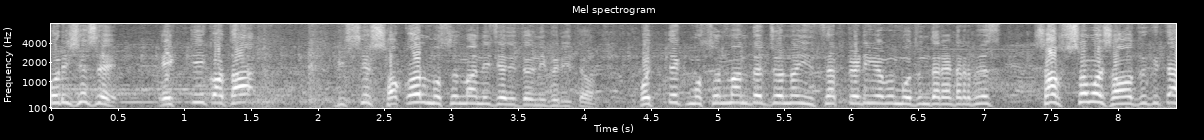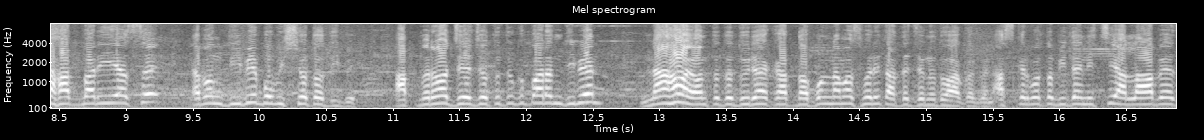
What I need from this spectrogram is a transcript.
পরিশেষে একটি কথা, বিশ্বের সকল মুসলমান নির্যাতিত নিপীড়িত প্রত্যেক মুসলমানদের জন্য ইনসাফ ট্রেডিং এবং মজুমদার এন্টারপ্রাইজ সবসময় সহযোগিতায় হাত বাড়িয়ে আছে এবং দিবে, ভবিষ্যতেও দিবে। আপনারা যে যতটুকু পারেন দিবেন। না হয় অন্তত দুই রাকাত নফল নামাজ পড়ি তাদের জন্য দোয়া করবেন। আজকের মতো বিদায় নিচ্ছি। আল্লাহ হাফেজ।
